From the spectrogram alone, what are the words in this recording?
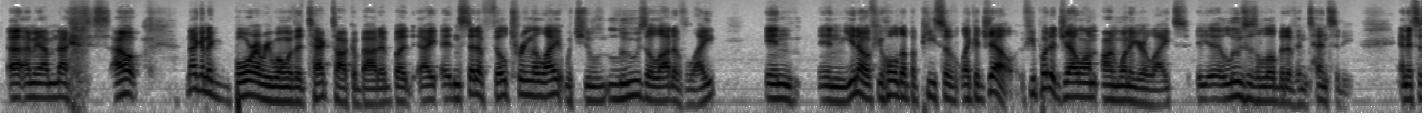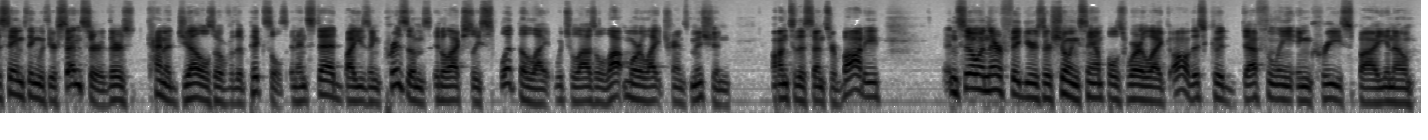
Uh, I mean, I'm not, I don't, I'm not going to bore everyone with a tech talk about it, but I, instead of filtering the light, which you lose a lot of light in, in you know, if you hold up a piece of like a gel, if you put a gel on on one of your lights, it, it loses a little bit of intensity. And it's the same thing with your sensor. There's kind of gels over the pixels, and instead, by using prisms, it'll actually split the light, which allows a lot more light transmission onto the sensor body and so in their figures, they're showing samples where like, oh, this could definitely increase by, you know,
